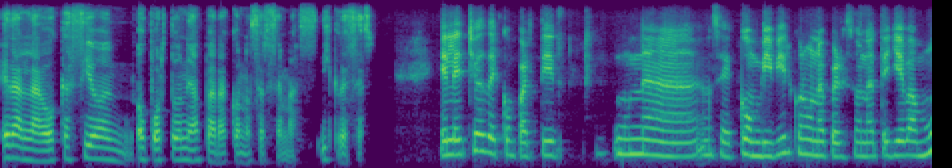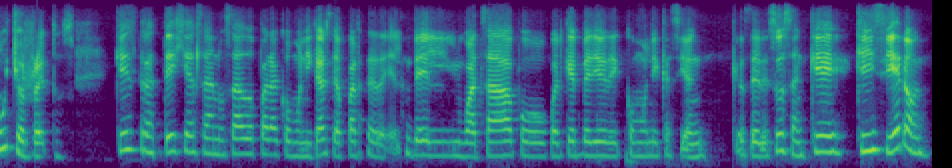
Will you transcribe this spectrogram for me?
era la ocasión oportuna para conocerse más y crecer. El hecho de compartir una, no sé, convivir con una persona te lleva muchos retos. ¿Qué estrategias han usado para comunicarse aparte del WhatsApp o cualquier medio de comunicación que ustedes usan? ¿Qué, qué hicieron?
